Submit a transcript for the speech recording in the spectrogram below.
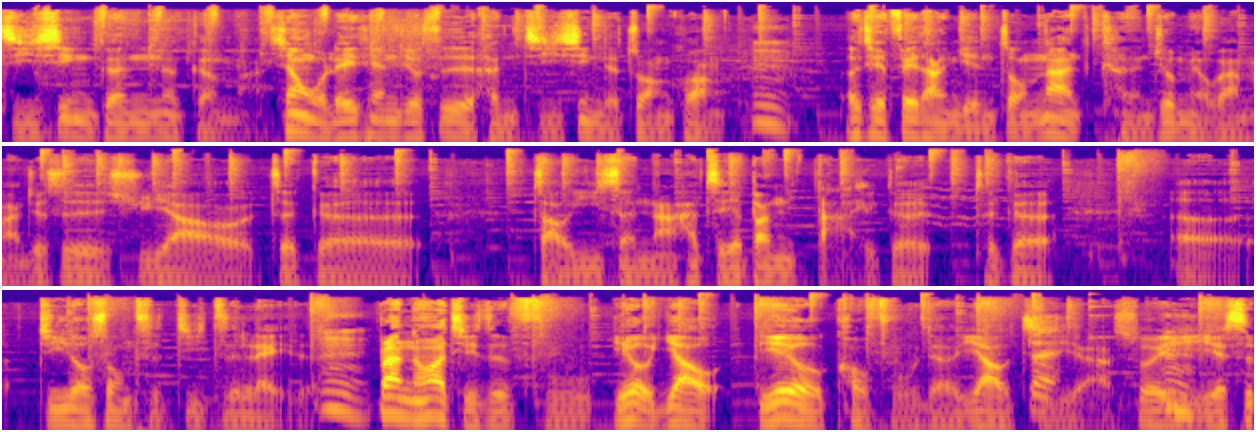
急性跟那个嘛，像我那一天就是很急性的状况，嗯而且非常严重，那可能就没有办法，就是需要这个找医生啊，他直接帮你打一个这个呃肌肉松弛剂之类的。嗯不然的话，其实服也有药，也有口服的药剂啊，所以嗯也是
